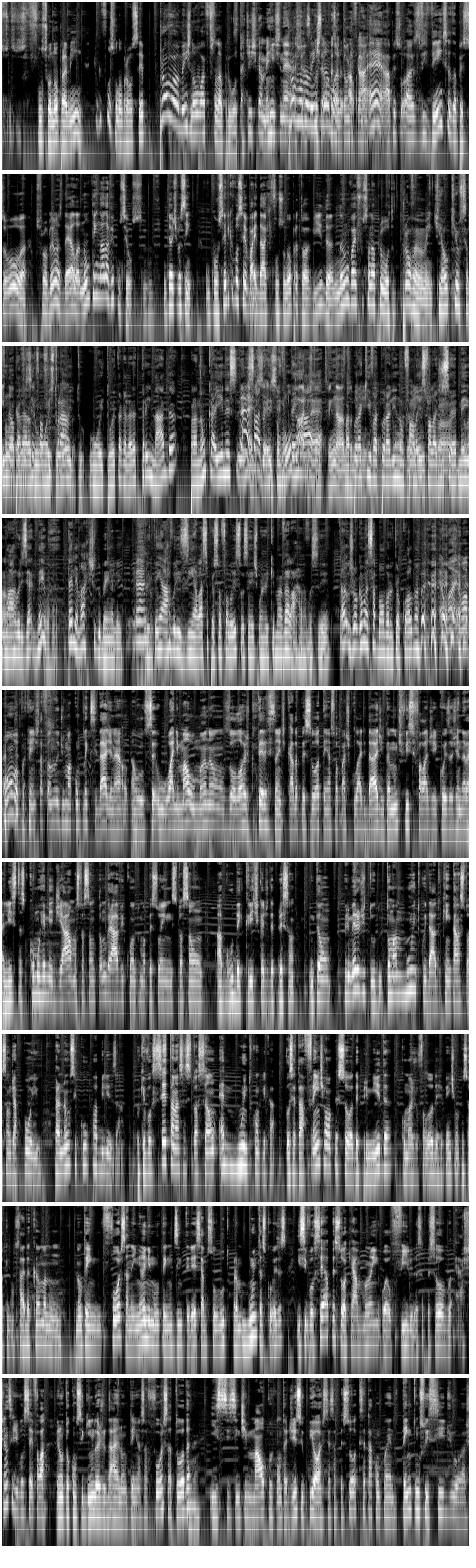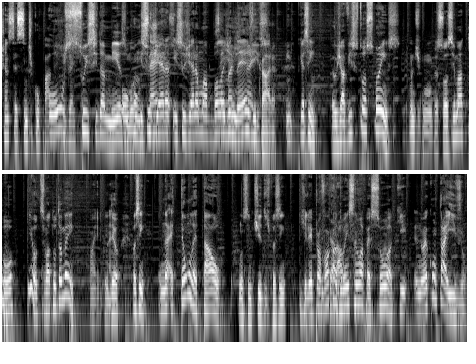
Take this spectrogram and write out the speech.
funcionou pra mim. O que funcionou pra você provavelmente não vai funcionar pro outro. Estatisticamente, né? a chance de Provavelmente é uma não, mano. tão A- a- é, a pessoa, as vivências da pessoa, os problemas dela não tem nada a ver com os seus. Uhum. Então, tipo assim, o conselho que você vai dar que funcionou pra tua vida não vai funcionar pro outro, provavelmente. Que é o que você E falou, não a pra galera você do ficar 188. O 188, a galera é treinada pra não cair nesse. É, ele eles, sabe, eles são ele voluntários, lá, estão é. treinados. Vai por aqui, vai por ali, não fala isso, fala disso, é meio uma árvorezinha. Meio Uhum. telemarketing, tudo bem, olha aí. É. Ele tem a árvorezinha lá, se a pessoa falou isso, você responde aqui, mas vai lá, você. Tá, jogamos essa bomba no teu colo, mas. É uma, é uma bomba, porque a gente tá falando de uma complexidade, né? O, o animal humano é um zoológico interessante. Cada pessoa tem a sua particularidade, então é muito difícil falar de coisas generalistas. Como remediar uma situação tão grave quanto uma pessoa em situação aguda e crítica de depressão. Então, primeiro de tudo, tomar muito cuidado quem tá na situação de apoio para não se culpabilizar. Porque você tá nessa situação é muito complicado. Você tá frente a uma pessoa deprimida, como a Ju falou, de repente uma pessoa que não sai da cama, não, não tem força nem ânimo, tem um desinteresse absoluto para muitas coisas. E se você é a pessoa que é a mãe ou é o filho dessa pessoa, a chance de você falar, eu não tô conseguindo ajudar, eu não tenho essa força toda, Uhum. e se sentir mal por conta disso, e o pior, se essa pessoa que você tá acompanhando tenta um suicídio, a chance de você se sentir culpado Ou é gigante. suicida mesmo. Ou isso, gera, isso. gera uma bola de neve, isso. cara. Porque assim, eu já vi situações onde tipo, uma pessoa se matou e outra se matou também. Olha, Entendeu? Tipo Assim, é tão letal no sentido, tipo assim, que ele provoca Literal. uma doença numa pessoa que não é contraível.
